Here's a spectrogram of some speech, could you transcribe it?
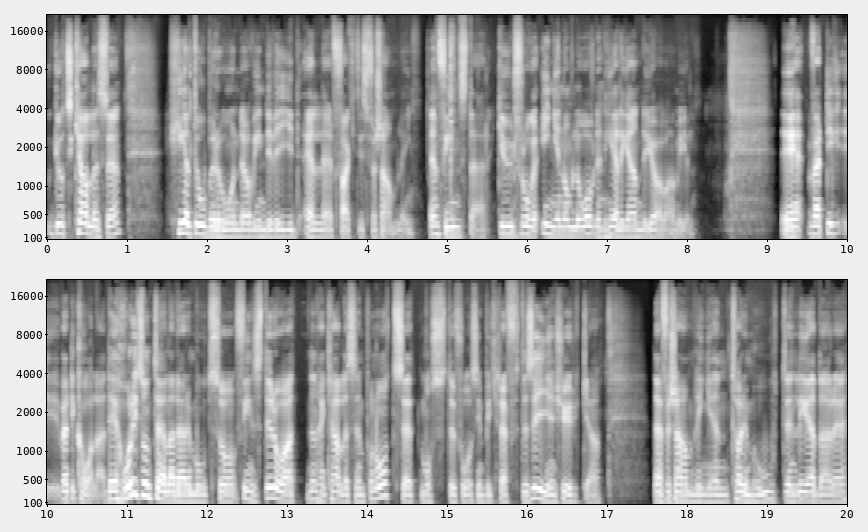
Guds kallelse, helt oberoende av individ eller faktiskt församling. Den finns där. Gud frågar ingen om lov, den helige Ande gör vad han vill. Det verti vertikala. Det horisontella däremot så finns det då att den här kallelsen på något sätt måste få sin bekräftelse i en kyrka. Där församlingen tar emot en ledare,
